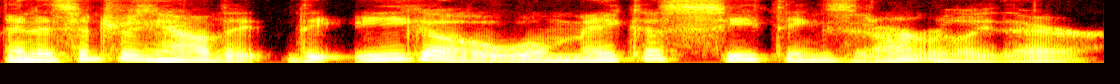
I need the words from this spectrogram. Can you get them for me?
And it's interesting how the, the ego will make us see things that aren't really there.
